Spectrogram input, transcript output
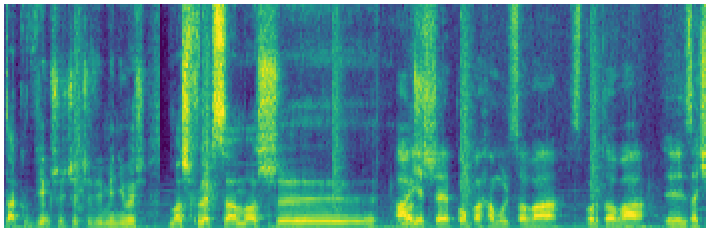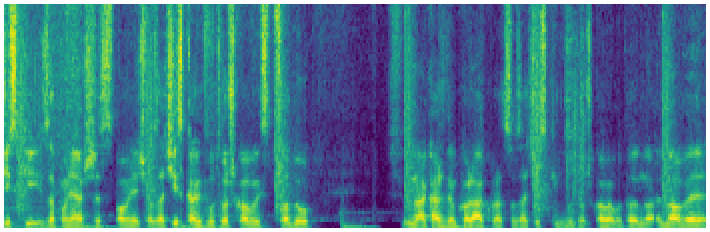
tak, większość rzeczy wymieniłeś. Masz flexa, masz... y, A, masz... jeszcze pompa hamulcowa, sportowa, y, zaciski, zapomniałem jeszcze wspomnieć o zaciskach dwutłoczkowych z przodu. Na każdym kole akurat są zaciski dwutłoczkowe, bo to no, nowy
